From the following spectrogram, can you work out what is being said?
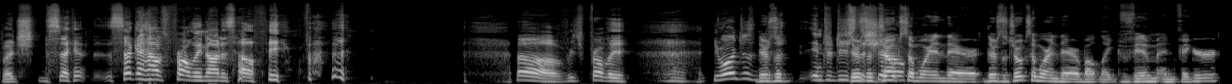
which the second the second half's probably not as healthy. But oh, we should probably. You want to just There's a introduce there's the a show? joke somewhere in there. There's a joke somewhere in there about like Vim and Vigor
